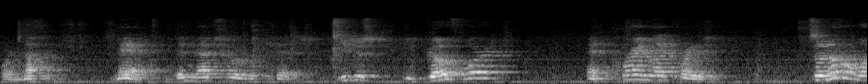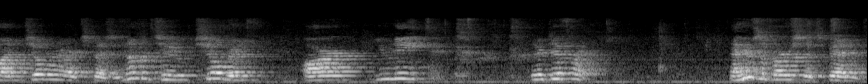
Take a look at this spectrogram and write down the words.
or nothing. Man, isn't that true with kids? You just you go for it and pray like crazy. So number one, children are expensive. Number two, children are unique. They're different. Now here's a verse that's been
